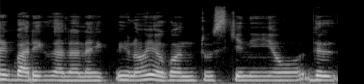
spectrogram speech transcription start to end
like barik zala like you know you're gone too skinny or they'll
